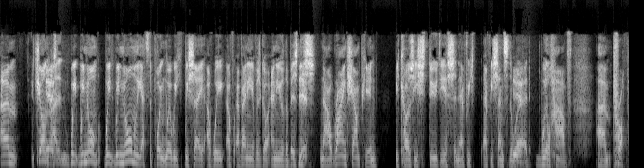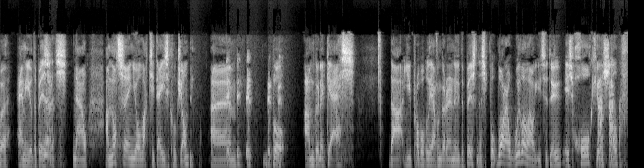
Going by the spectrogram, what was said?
Um, John, yes. uh, we we, norm, we we normally get to the point where we, we say, have we have, have any of us got any other business? Yeah. Now, Ryan Champion, because he's studious in every every sense of the yeah. word, will have um, proper any other business. Now, I'm not saying you're lackadaisical, John, um, but I'm going to guess that you probably haven't got any other business. But what I will allow you to do is hawk yourself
